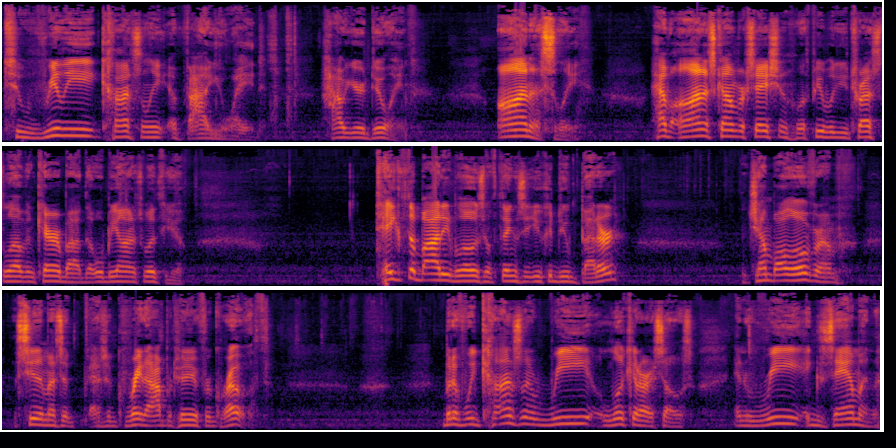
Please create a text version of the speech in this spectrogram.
to really constantly evaluate how you're doing. Honestly, have honest conversations with people you trust, love, and care about that will be honest with you. Take the body blows of things that you could do better, jump all over them, see them as a, as a great opportunity for growth. But if we constantly re look at ourselves and re examine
